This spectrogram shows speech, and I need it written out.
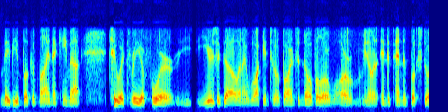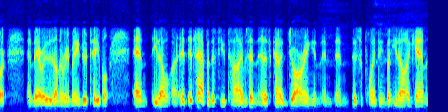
maybe a book of mine that came out two or three or four years ago, and I walk into a Barnes and Noble or or you know an independent bookstore, and there it is on the remainder table, and you know it, it's happened a few times, and and it's kind of jarring and, and and disappointing. But you know, again,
